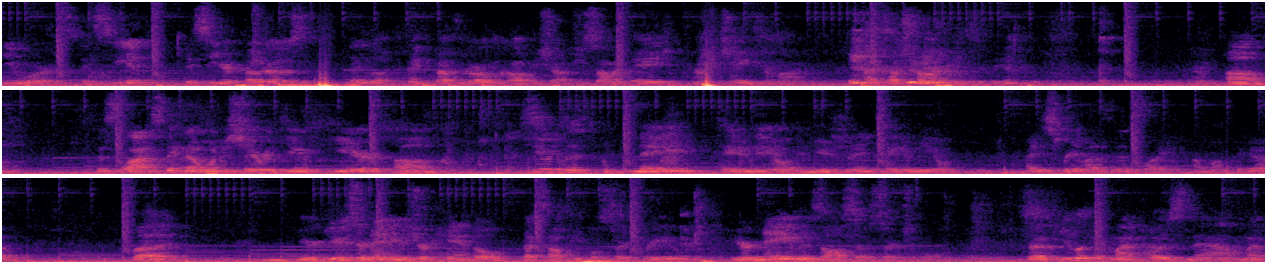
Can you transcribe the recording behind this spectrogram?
Few words. They see it, they see your photos, they look. Think about the girl in the coffee shop. She saw my page, she changed her mind. I touched on it. Um, this last thing that I wanted to share with you here, um, see what says name Tatum Neal and username Tatum Neal? I just realized this like a month ago. But your username is your handle. That's how people search for you. Your name is also searchable. So if you look at my post now, my,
